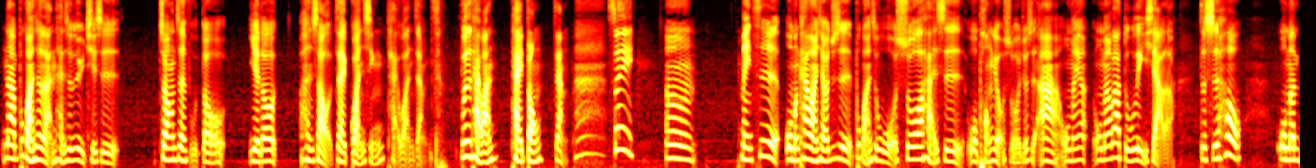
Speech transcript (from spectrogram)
那不管是蓝还是绿，其实中央政府都也都很少在关心台湾这样子，不是台湾，台东这样。所以。嗯，每次我们开玩笑，就是不管是我说还是我朋友说，就是啊，我们要我们要不要独立一下啦的时候，我们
